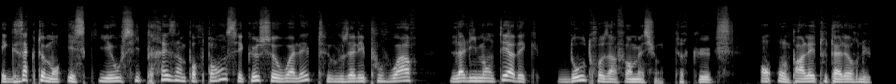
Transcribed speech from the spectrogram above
Exactement. Et ce qui est aussi très important, c'est que ce wallet, vous allez pouvoir l'alimenter avec d'autres informations. C'est-à-dire on, parlait tout à l'heure du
